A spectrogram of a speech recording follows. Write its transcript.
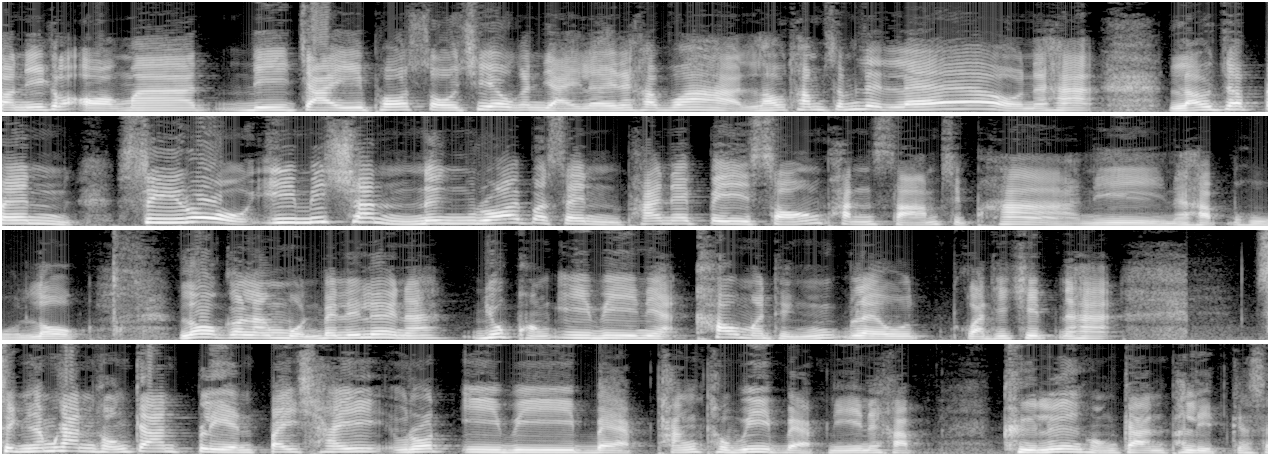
ตอนนี้ก็ออกมาดีใจโพสโซเชียลกันใหญ่เลยนะครับว่าเราทำสำเร็จแล้วนะฮะ เราจะเป็น Zero Emission 100%ภายในปี 2035 นี่นะครับโอ้โหโลก โลกกำลังหมุนไปเรื่อย ๆ นะ ยุคของ EV เนี่ยเข้ามาถึงเร็วกว่าที่คิดนะฮะสิ่งสำคัญของการเปลี่ยนไปใช้รถ EV แบบทั้งทวีปแบบนี้นะครับ คือเรื่องของการผลิตกระแส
